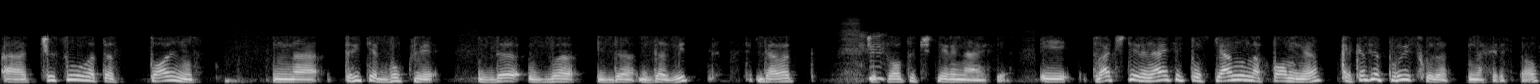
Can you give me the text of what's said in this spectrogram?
а, числовата стойност на трите букви Д, В, Д, Давид дават числото 14. И това 14 постоянно напомня какъв е происходът на Христос.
